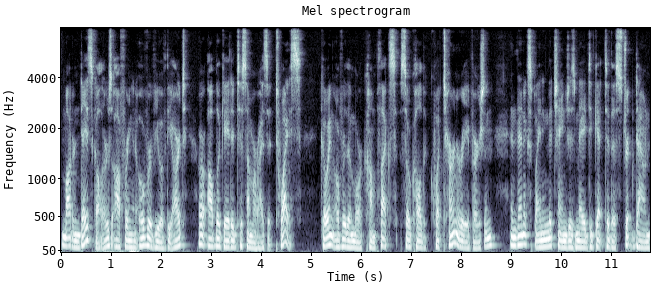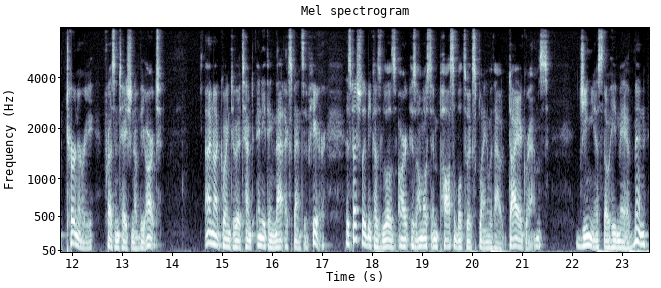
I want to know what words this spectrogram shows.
modern day scholars offering an overview of the art are obligated to summarize it twice, going over the more complex so called quaternary version and then explaining the changes made to get to the stripped down ternary presentation of the art. I'm not going to attempt anything that expensive here, especially because Lull's art is almost impossible to explain without diagrams. Genius though he may have been,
